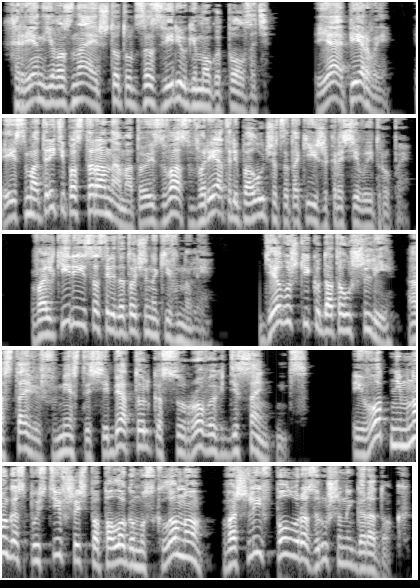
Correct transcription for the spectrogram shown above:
Хрен его знает, что тут за зверюги могут ползать. Я первый, и смотрите по сторонам, а то из вас вряд ли получатся такие же красивые трупы. Валькирии сосредоточенно кивнули. Девушки куда-то ушли, оставив вместо себя только суровых десантниц. И вот, немного спустившись по пологому склону, вошли в полуразрушенный городок.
